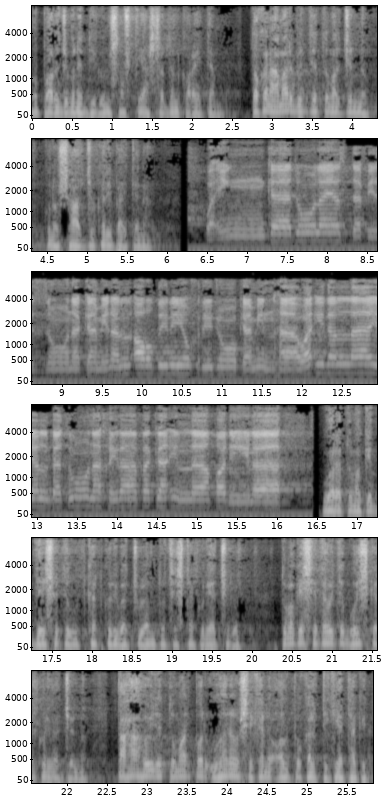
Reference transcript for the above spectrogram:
ও পরজীবনে দ্বিগুণ শাস্তি আস্বাদন করাইতাম। তখন আমার বিরুদ্ধে তোমার জন্য কোনো সাহায্যকারী পাইতে না। وإن كادوا ليستفزونك من الأرض ليخرجوك منها وإذا لا يلبثون خلافك إلا قليلا উহারা তোমাকে দেশ হইতে উৎখাত করিবার চূড়ান্ত চেষ্টা করিয়াছিল তোমাকে সেটা হইতে বহিষ্কার করিবার জন্য তাহা হইলে তোমার পর উহারাও সেখানে অল্পকাল টিকিয়া থাকিত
